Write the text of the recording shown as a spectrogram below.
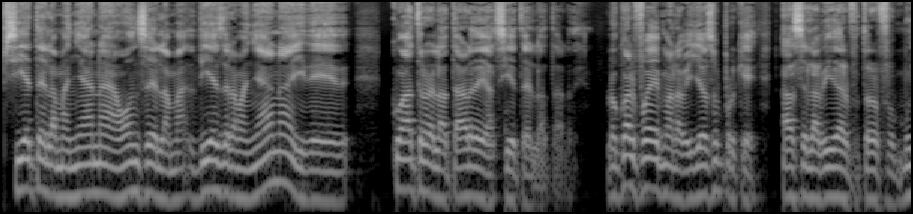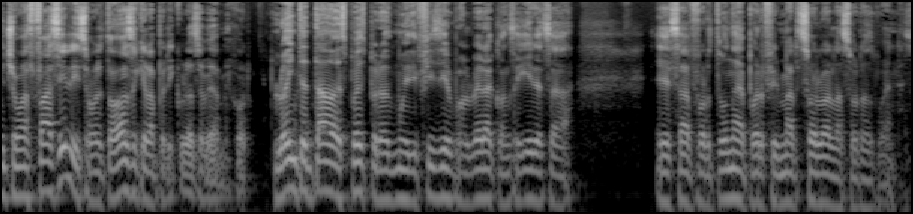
7 de la mañana a 11 de la ma- 10 de la mañana y de 4 de la tarde a 7 de la tarde. Lo cual fue maravilloso porque hace la vida del fotógrafo mucho más fácil y sobre todo hace que la película se vea mejor. Lo he intentado después, pero es muy difícil volver a conseguir esa, esa fortuna de poder filmar solo a las horas buenas.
